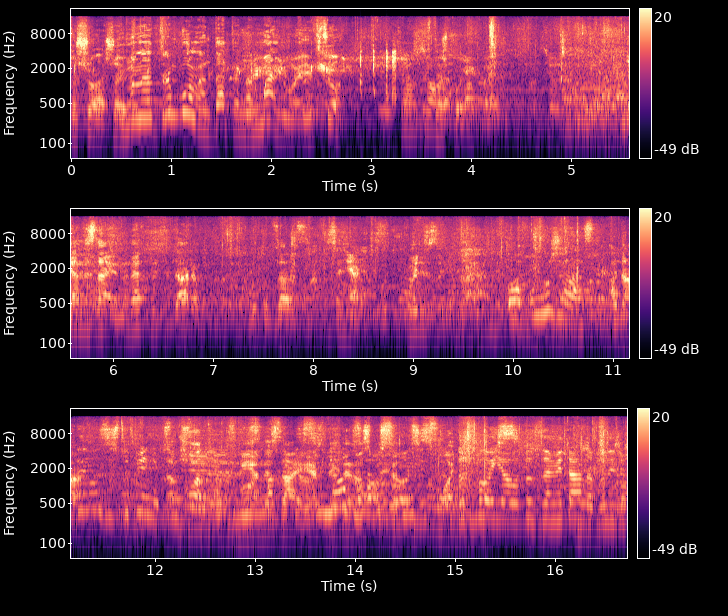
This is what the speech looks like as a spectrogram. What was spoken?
То що, а що Йому треба тромбона дати нормального і все. Я не знаю, мене хтось вдарив, бо тут зараз синяки, от вилізе. О, ужас! А Да. людина зі ступенек Ну я не знаю, як людина спустилась. Тут було, я отут замітала, вони що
